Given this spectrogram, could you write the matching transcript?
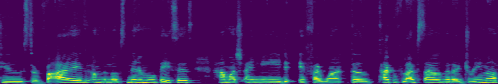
to survive on the most minimal basis, how much I need if I want the type of lifestyle that I dream of,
